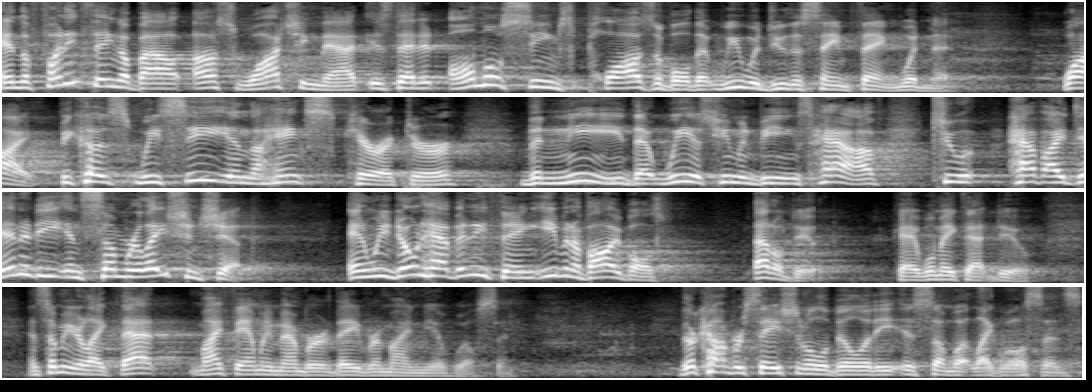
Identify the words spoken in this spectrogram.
And the funny thing about us watching that is that it almost seems plausible that we would do the same thing, wouldn't it? Why? Because we see in the Hanks character the need that we as human beings have to have identity in some relationship. And we don't have anything, even a volleyball's, that'll do. Okay, we'll make that do. And some of you are like, that, my family member, they remind me of Wilson. Their conversational ability is somewhat like Wilson's.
